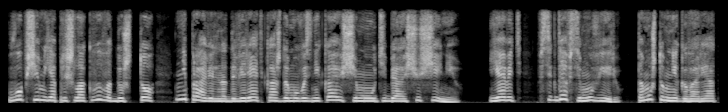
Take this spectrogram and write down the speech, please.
В общем, я пришла к выводу, что неправильно доверять каждому возникающему у тебя ощущению. Я ведь всегда всему верю. Тому, что мне говорят,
